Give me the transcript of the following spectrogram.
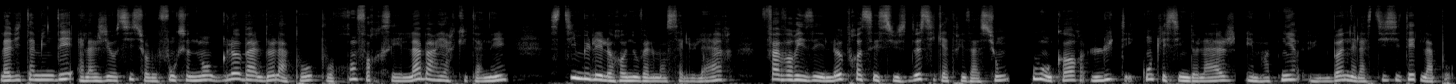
La vitamine D, elle agit aussi sur le fonctionnement global de la peau pour renforcer la barrière cutanée, stimuler le renouvellement cellulaire, favoriser le processus de cicatrisation ou encore lutter contre les signes de l'âge et maintenir une bonne élasticité de la peau.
